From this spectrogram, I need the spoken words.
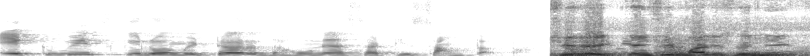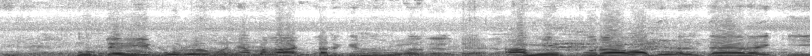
एकवीस किलोमीटर धावण्यासाठी सांगतात. एक्क्याऐंशी माजी सैनिक कुठेही बोलव म्हणे आम्हाला आठ तारखेनंतर आम्ही पुरावा द्यायला तयार आहे की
